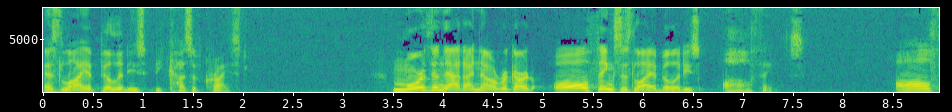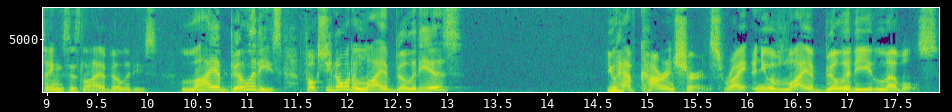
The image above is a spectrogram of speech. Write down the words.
as liabilities because of Christ. More than that, I now regard all things as liabilities. All things. All things as liabilities. Liabilities. Folks, you know what a liability is? You have car insurance, right? And you have liability levels,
